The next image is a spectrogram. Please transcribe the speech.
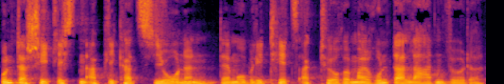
unterschiedlichsten Applikationen der Mobilitätsakteure mal runterladen würde,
